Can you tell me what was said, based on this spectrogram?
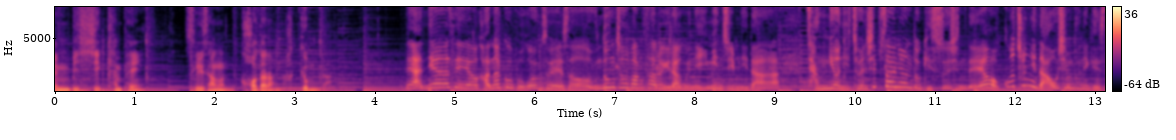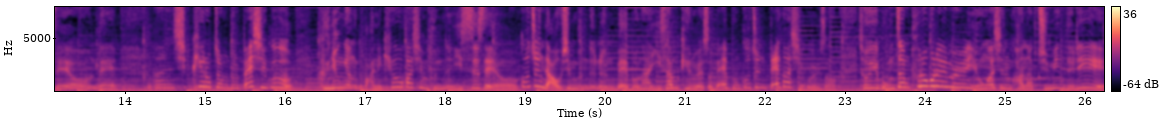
MBC 캠페인 세상은 커다란 학교입니다. 네, 안녕하세요. 관악구 보건소에서 운동 처방사로 일하고 있는 이민주입니다. 작년 2014년도 기수신데요. 꾸준히 나오신 분이 계세요. 근데 한 10kg 정도를 빼시고 근육량도 많이 키워가신 분들 있으세요. 꾸준히 나오신 분들은 매번 한 2, 3kg에서 매번 꾸준히 빼가시고 그래서 저희 몸짱 프로그램을 이용하시는 관악 주민들이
